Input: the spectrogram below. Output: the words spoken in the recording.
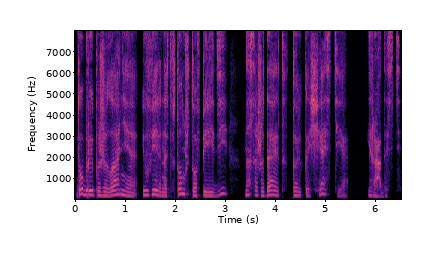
добрые пожелания и уверенность в том, что впереди нас ожидает только счастье и радость.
